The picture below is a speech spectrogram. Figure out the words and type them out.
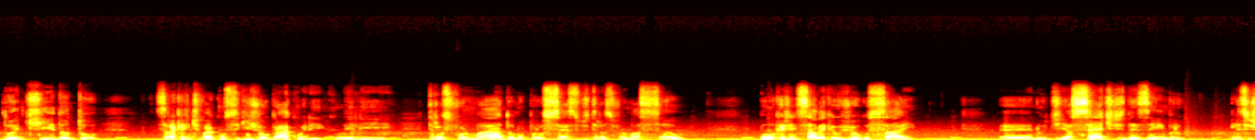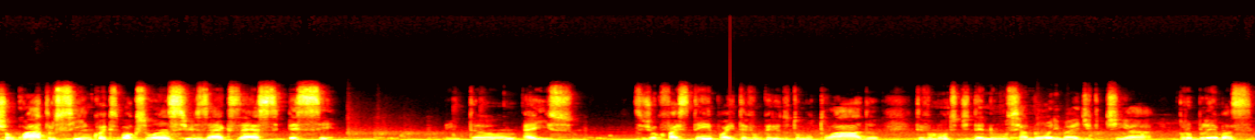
do antídoto? Será que a gente vai conseguir jogar com ele, com ele transformado ou no processo de transformação? Bom, o que a gente sabe é que o jogo sai é, no dia 7 de dezembro PlayStation 4, 5, Xbox One, Series X, S, PC. Então é isso. Esse jogo faz tempo, aí teve um período tumultuado, teve um monte de denúncia anônima aí de que tinha problemas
